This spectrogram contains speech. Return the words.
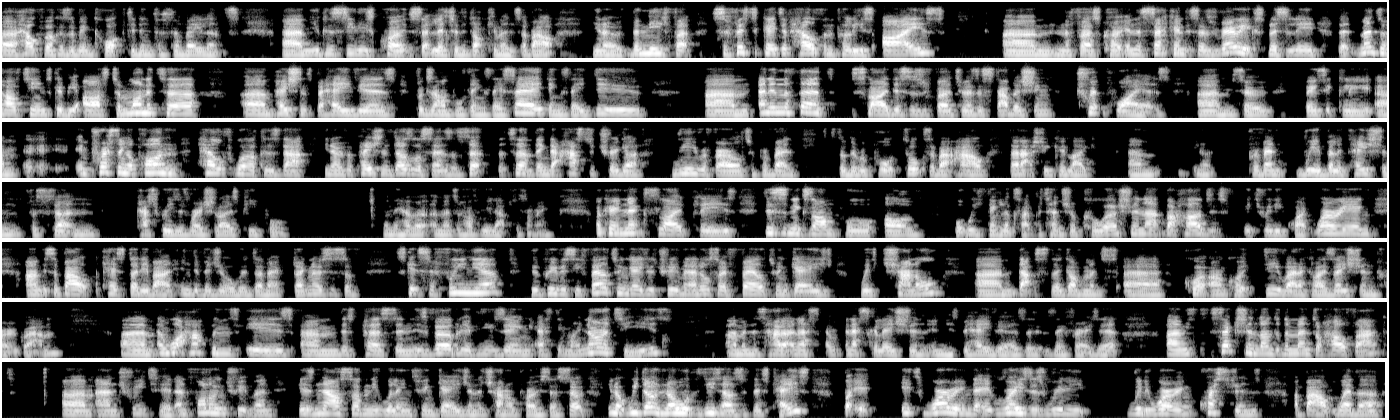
uh, health workers are being co-opted into surveillance. Um, you can see these quotes that litter the documents about, you know, the need for sophisticated health and police eyes. Um, in the first quote, in the second, it says very explicitly that mental health teams could be asked to monitor um, patients' behaviors, for example, things they say, things they do. Um, and in the third slide, this is referred to as establishing tripwires. Um, so basically um, impressing upon health workers that, you know, if a patient does or says a certain, thing, that has to trigger re-referral to prevent. So the report talks about how that actually could like, um, you know, prevent rehabilitation for certain categories of racialized people when they have a, a, mental health relapse or something. Okay, next slide, please. This is an example of what we think looks like potential coercion at the hubs. It's, it's really quite worrying. Um, it's about a case study about an individual with a diagnosis of schizophrenia who previously failed to engage with treatment and also failed to engage with channel. Um, that's the government's uh, quote unquote de-radicalization program. Um, and what happens is um, this person is verbally abusing ethnic minorities um, and has had an, es an escalation in his behavior, as, as, they phrase it um, sectioned under the Mental Health Act um, and treated, and following treatment is now suddenly willing to engage in the channel process. So, you know, we don't know all the details of this case, but it, it's worrying that it raises really, really worrying questions about whether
